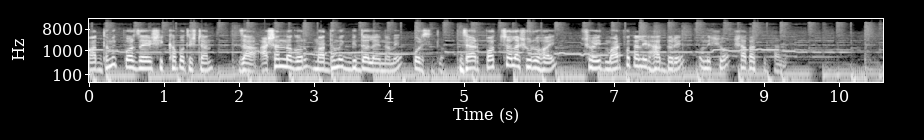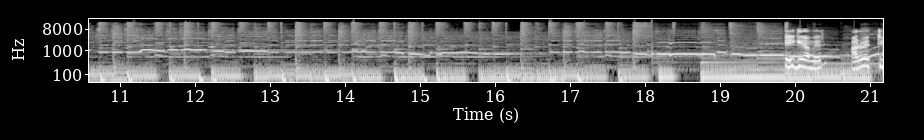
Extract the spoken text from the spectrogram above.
মাধ্যমিক পর্যায়ের শিক্ষা প্রতিষ্ঠান যা আসাননগর মাধ্যমিক বিদ্যালয় নামে পরিচিত, যার পথ চলা শুরু হয় শহীদ মারফত আলীর হাত ধরে উনিশশো সাতাত্তর সালে। এই গ্রামের আরও একটি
